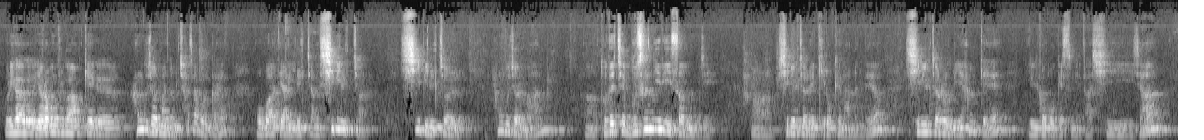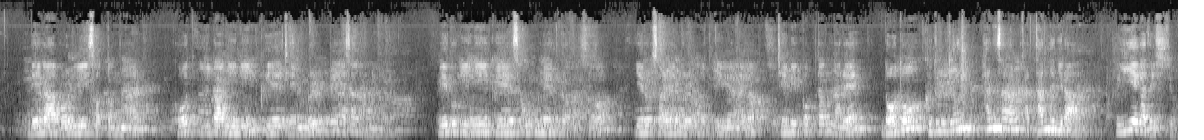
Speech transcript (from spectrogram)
우리가 그 여러분들과 함께 그 한 구절만 좀 찾아볼까요? 오바디아 1장 11절, 11절 한 구절만 어, 도대체 무슨 일이 있었는지 어, 11절에 기록해 놨는데요. 11절을 우리 함께 읽어보겠습니다. 시작. 내가 멀리 섰던 날 곧 이방인이 그의 재물을 빼앗아 가며 외국인이 그의 성문에 들어가서 예루살렘을 얻기 위하여 제비 뽑던 날에 너도 그들 중 한 사람 같았느니라 그 이해가 되시죠?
